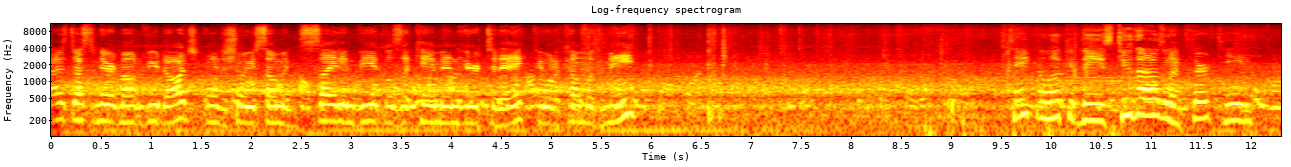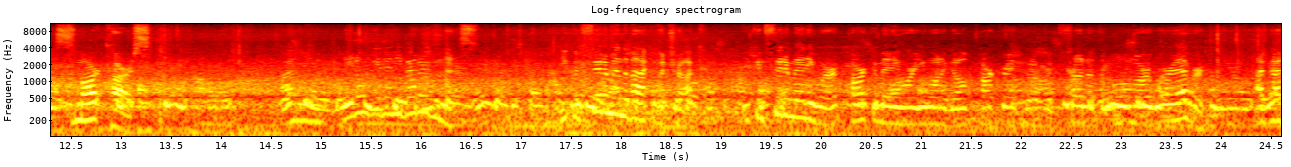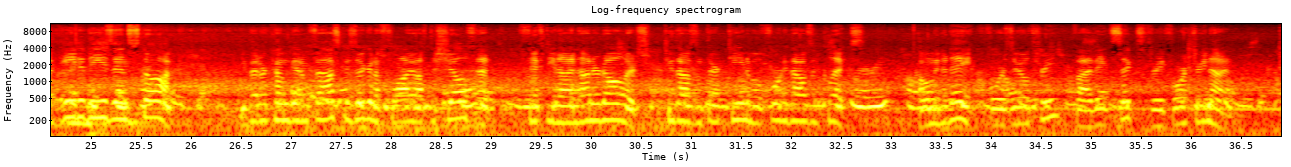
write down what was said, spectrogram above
Guys, Dustin here at Mountain View Dodge. I wanted to show you some exciting vehicles that came in here today. If you want to come with me, take a look at these 2013 smart cars. I mean, they don't get any better than this. You can fit them in the back of a truck. You can fit them anywhere, park them anywhere you want to go, park right in front of the Walmart, wherever. I've got eight of these in stock. You better come get them fast because they're going to fly off the shelf at $5,900. 2013, about 40,000 clicks. Call me today, 403 586 3439.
